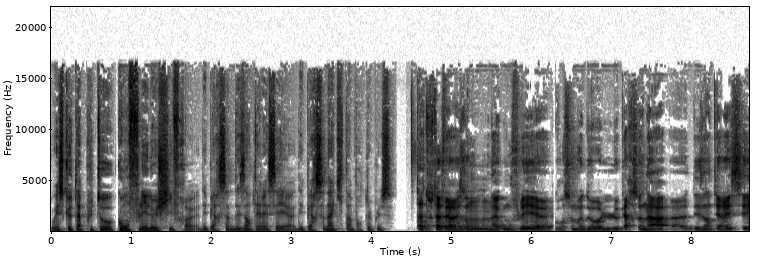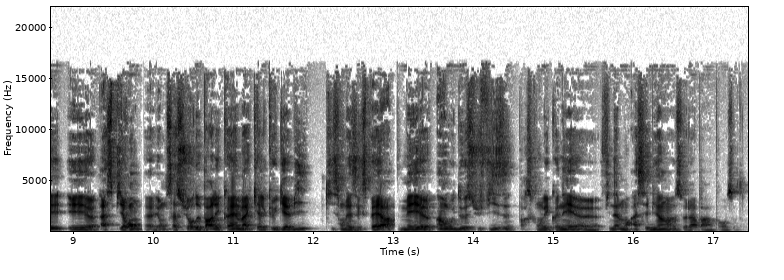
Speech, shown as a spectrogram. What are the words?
Ou est-ce que tu as plutôt gonflé le chiffre des personnes désintéressées, euh, des personas qui t'importent le plus? T'as tout à fait raison. On a gonflé, euh, grosso modo, le persona euh, désintéressé et aspirant. Et on s'assure de parler quand même à quelques gabis qui sont les experts, mais un ou deux suffisent parce qu'on les connaît finalement assez bien, ceux-là, par rapport aux autres.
